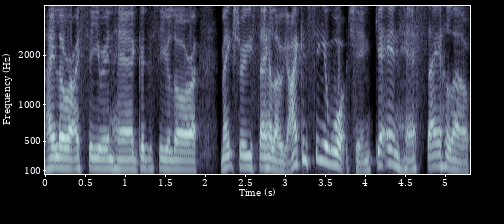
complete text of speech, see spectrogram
Hey, Laura, I see you in here. Good to see you, Laura. Make sure you say hello. I can see you watching. Get in here, say hello.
